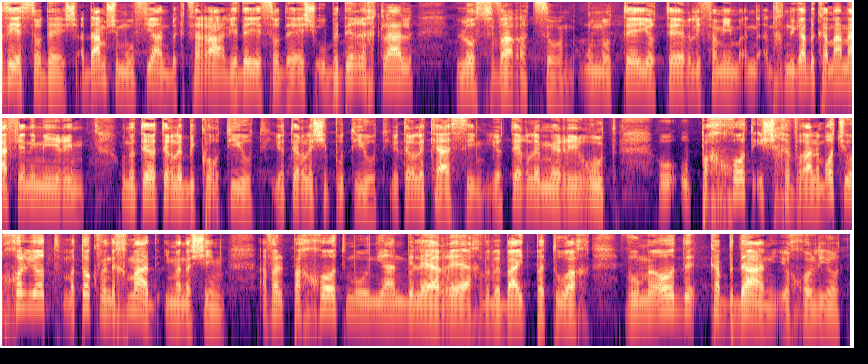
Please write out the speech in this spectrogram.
זה יסוד האש? אדם שמאופיין בקצרה על ידי יסוד האש הוא בדרך כלל לא שבע רצון. הוא נוטה יותר לפעמים, אנחנו ניגע בכמה מאפיינים מהירים. הוא נוטה יותר לביקורתיות, יותר לשיפוטיות, יותר לכעסים, יותר למרירות. הוא, הוא פחות איש חברה, למרות שהוא יכול להיות מתוק ונחמד עם אנשים, אבל פחות מעוניין בלארח ובבית פתוח, והוא מאוד קפדן יכול להיות.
